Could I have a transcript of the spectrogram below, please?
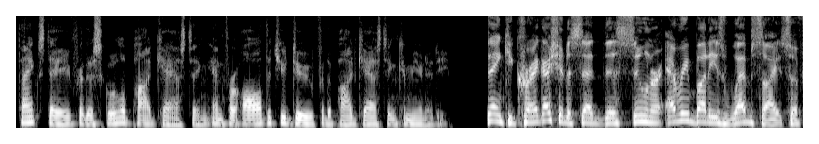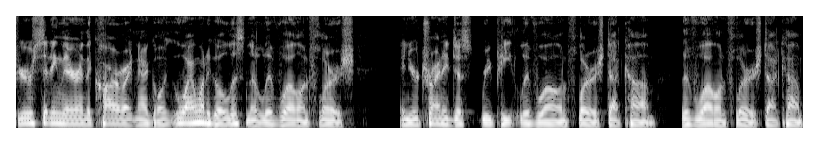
Thanks, Dave, for the School of Podcasting and for all that you do for the podcasting community. Thank you, Craig. I should have said this sooner. Everybody's website. So if you're sitting there in the car right now going, Oh, I want to go listen to Live Well and Flourish, and you're trying to just repeat livewellandflourish.com, livewellandflourish.com,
